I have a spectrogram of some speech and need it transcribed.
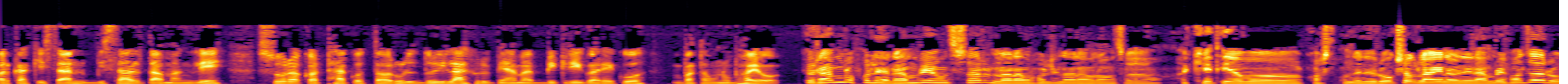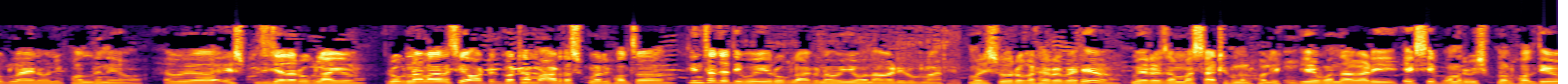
अर्का किसान विशाल तामाङले सोह्र कट्ठाको तरूल दुई लाख रुपियाँमा बिक्री गरेको बताउनुभयो। राम्रो फल्ने राम्रै आउँछ सर। नराम्रो फल्ने नराम्रो आउँछ। खेती अब कस्तो हुन्छ नि? रोगसोग लागेन भने राम्रै फल्छ रोग लागेन भने फल्दैन हो। अब यसपछि ज्यादा रोग लाग्यो। रोग नलाग्दाखेरि गठामा आठ दस कुनल फल्छ। तिन साल जति भयो यो रोग लाग्यो योभन्दा अगाडि रोग लाग्थ्यो। मैले सोह्र कठा रोपेको थियो मेरो जम्मा साठी कुनल फल्यो। योभन्दा अगाडि एक सय पन्ध्र बिस कुनल फल्थ्यो।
